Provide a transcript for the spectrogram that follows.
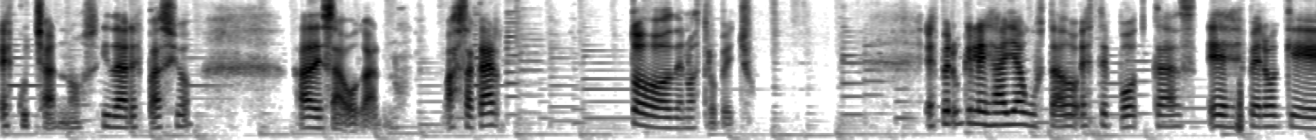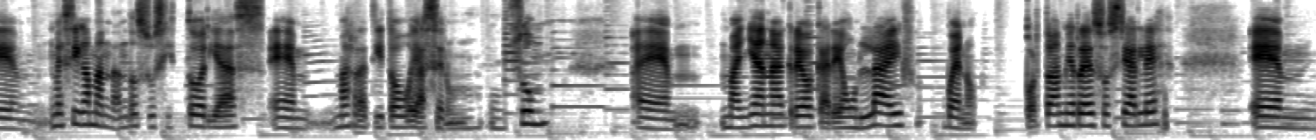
escucharnos y dar espacio a desahogarnos, a sacar de nuestro pecho. Espero que les haya gustado este podcast. Eh, espero que me sigan mandando sus historias. Em, más ratito voy a hacer un, Zoom. Em, mañana creo que haré un live. Bueno, por todas mis redes sociales. Em,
